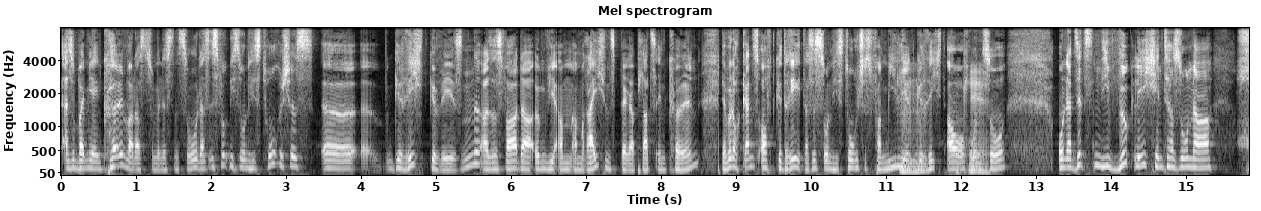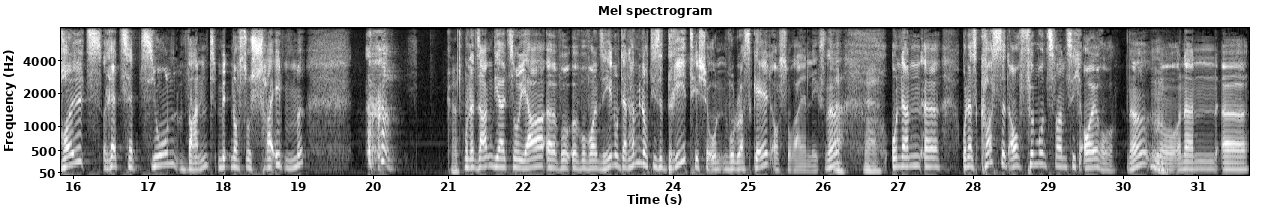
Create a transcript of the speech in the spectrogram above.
also bei mir in Köln war das zumindest so, das ist wirklich so ein historisches äh, äh, Gericht gewesen. Also es war da irgendwie am, am Reichensberger Platz in Köln. Der wird auch ganz oft gedreht. Das ist so ein historisches Familiengericht auch Okay. und so. Und dann sitzen die wirklich hinter so einer Holzrezeptionwand mit noch so Scheiben. Krass. Und dann sagen die halt so, ja, äh, wo, äh, wo wollen sie hin? Und dann haben die noch diese Drehtische unten, wo du das Geld auch so reinlegst, ne? ja. Und dann, äh, und das kostet auch 25 Euro, ne? So, und dann, äh,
